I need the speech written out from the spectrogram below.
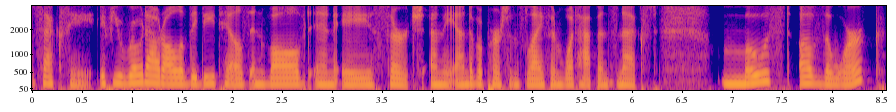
sexy. If you wrote out all of the details involved in a search and the end of a person's life and what happens next, most of the work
